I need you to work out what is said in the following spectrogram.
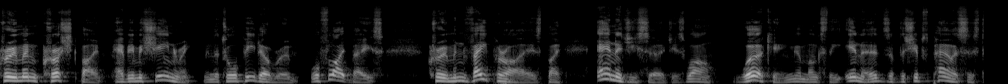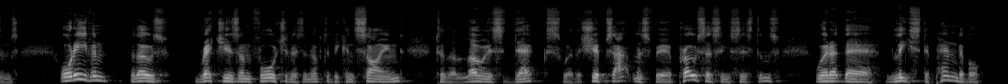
Crewmen crushed by heavy machinery in the torpedo room or flight bays, crewmen vaporized by energy surges while working amongst the innards of the ship's power systems, or even, for those wretches unfortunate enough to be consigned to the lowest decks where the ship's atmosphere processing systems were at their least dependable,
